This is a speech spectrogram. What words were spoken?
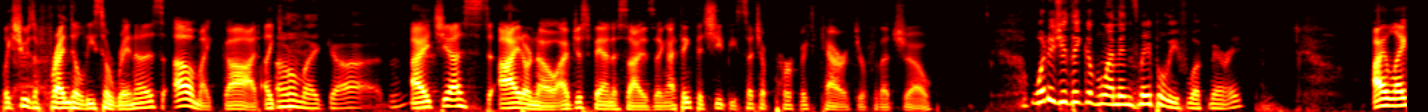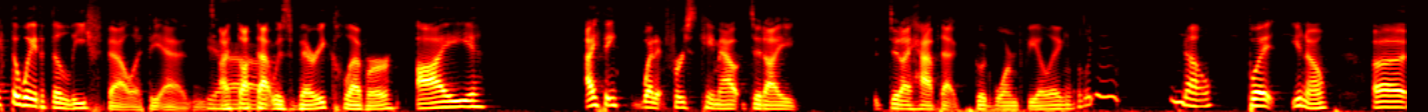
Like she was a friend of Lisa Rinna's. Oh my god! Like oh, my God. I just, I don't know. I'm just fantasizing. I think that she'd be such a perfect character for that show. What did you think of Lemon's maple leaf look, Mary? I liked the way that the leaf fell at the end. I thought that was very clever. I I think when it first came out, did I did I have that good warm feeling? I was like, mm, no, but you know, uh,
